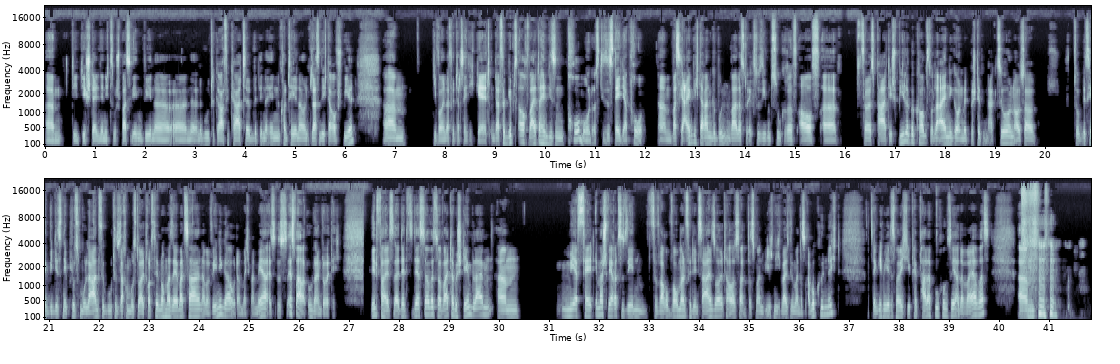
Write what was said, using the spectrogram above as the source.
Ähm, die, die stellen dir nicht zum Spaß irgendwie eine, äh, eine, eine gute Grafikkarte mit in, in einen Container und lassen dich darauf spielen. Ähm, die wollen dafür tatsächlich Geld. Und dafür gibt's auch weiterhin diesen Pro-Modus, dieses Stadia Pro, ähm, was ja eigentlich daran gebunden war, dass du exklusiven Zugriff auf äh, First-Party-Spiele bekommst oder einige und mit bestimmten Aktionen, außer so ein bisschen wie Disney Plus Mulan, für gute Sachen musst du halt trotzdem nochmal selber zahlen, aber weniger oder manchmal mehr. Es, es, es war uneindeutig. Jedenfalls, äh, der, der Service soll weiter bestehen bleiben. Ähm, mir fällt immer schwerer zu sehen, für warum, warum man für den zahlen sollte, außer dass man, wie ich nicht weiß, wie man das Abo kündigt. Das denke ich mir jedes Mal, wenn ich die PayPal-Abbuchung sehe, ah, da war ja was. Ähm,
